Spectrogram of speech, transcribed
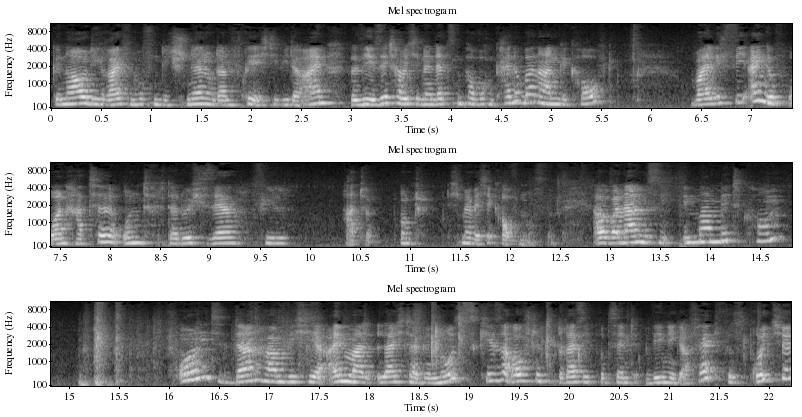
Genau, die reifen hoffentlich schnell und dann friere ich die wieder ein. Wie ihr seht, habe ich in den letzten paar Wochen keine Bananen gekauft weil ich sie eingefroren hatte und dadurch sehr viel hatte und nicht mehr welche kaufen musste. Aber Bananen müssen immer mitkommen. Und dann haben wir hier einmal leichter Genuss, Käseaufschnitt, 30% weniger Fett fürs Brötchen.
